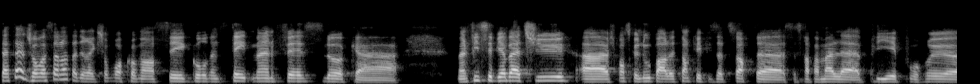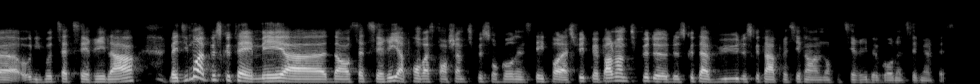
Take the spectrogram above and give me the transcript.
Tatane, j'envoie ça dans ta direction pour commencer. Golden State, Memphis. Look, Memphis s'est bien battu. Euh, je pense que nous, par le temps que l'épisode sorte, euh, ce sera pas mal euh, plié pour eux au niveau de cette série-là. Mais dis-moi un peu ce que tu as aimé dans cette série. Après, on va se pencher un petit peu sur Golden State pour la suite. Mais parle-moi un petit peu de, ce que tu as vu, de ce que tu as apprécié quand même dans cette série de Golden State Memphis.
